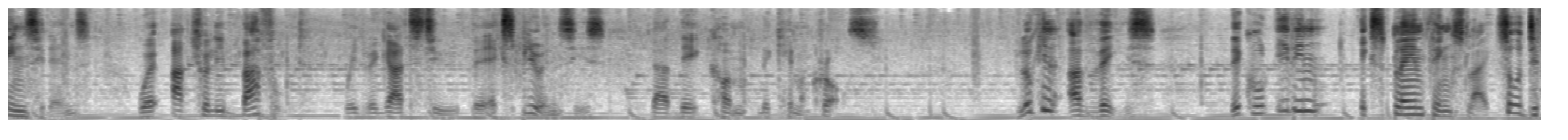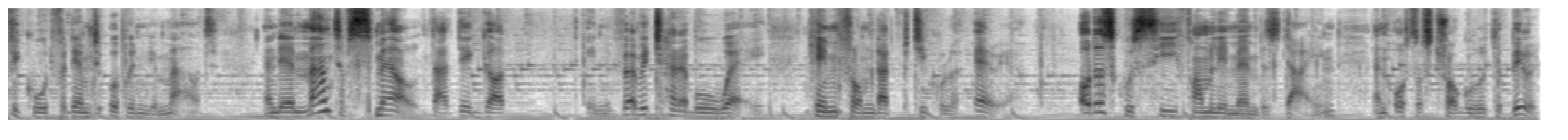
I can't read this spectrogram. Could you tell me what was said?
incident were actually baffled with regards to the experiences that they, come, they came across. Looking at this, they could even explain things like so difficult for them to open their mouth and the amount of smell that they got in a very terrible way came from that particular area. Others could see family members dying and also struggle to build.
